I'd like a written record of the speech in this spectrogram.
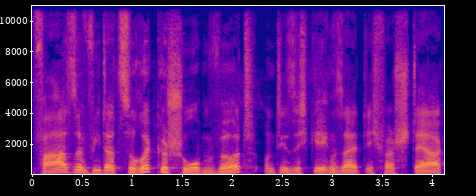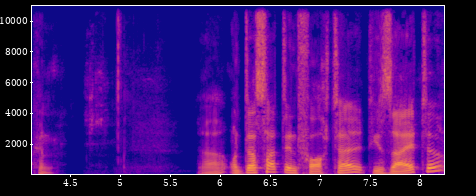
Phase wieder zurückgeschoben wird und die sich gegenseitig verstärken. Ja, und das hat den Vorteil, die Seite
